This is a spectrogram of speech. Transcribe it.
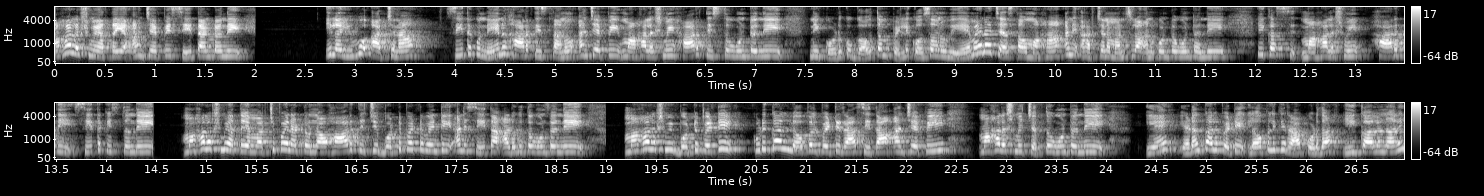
మహాలక్ష్మి అత్తయ్య అని చెప్పి సీత అంటుంది. ఇలా ఇవ్వు అర్చన సీతకు నేను హారతిస్తాను అని చెప్పి మహాలక్ష్మి హారతిస్తూ ఉంటుంది. నీ కొడుకు గౌతమ్ పెళ్ళి కోసం నువ్వు ఏమైనా చేస్తావు మహా అని అర్చన మనసులో అనుకుంటూ ఉంటుంది. ఇక మహాలక్ష్మి హారతి సీతకిస్తుంది. మహాలక్ష్మి అత్తయ్య మర్చిపోయినట్టున్నావు హారతి ఇచ్చి బొట్టు పెట్టవేంటి అని సీత అడుగుతూ ఉంటుంది. మహాలక్ష్మి బొట్టు పెట్టి కుడికాలు లోపల పెట్టి రా సీత అని చెప్పి మహాలక్ష్మి చెప్తూ ఉంటుంది. ఏ ఎడంకాలు పెట్టి లోపలికి రాకూడదా? ఈ కాలు నాది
